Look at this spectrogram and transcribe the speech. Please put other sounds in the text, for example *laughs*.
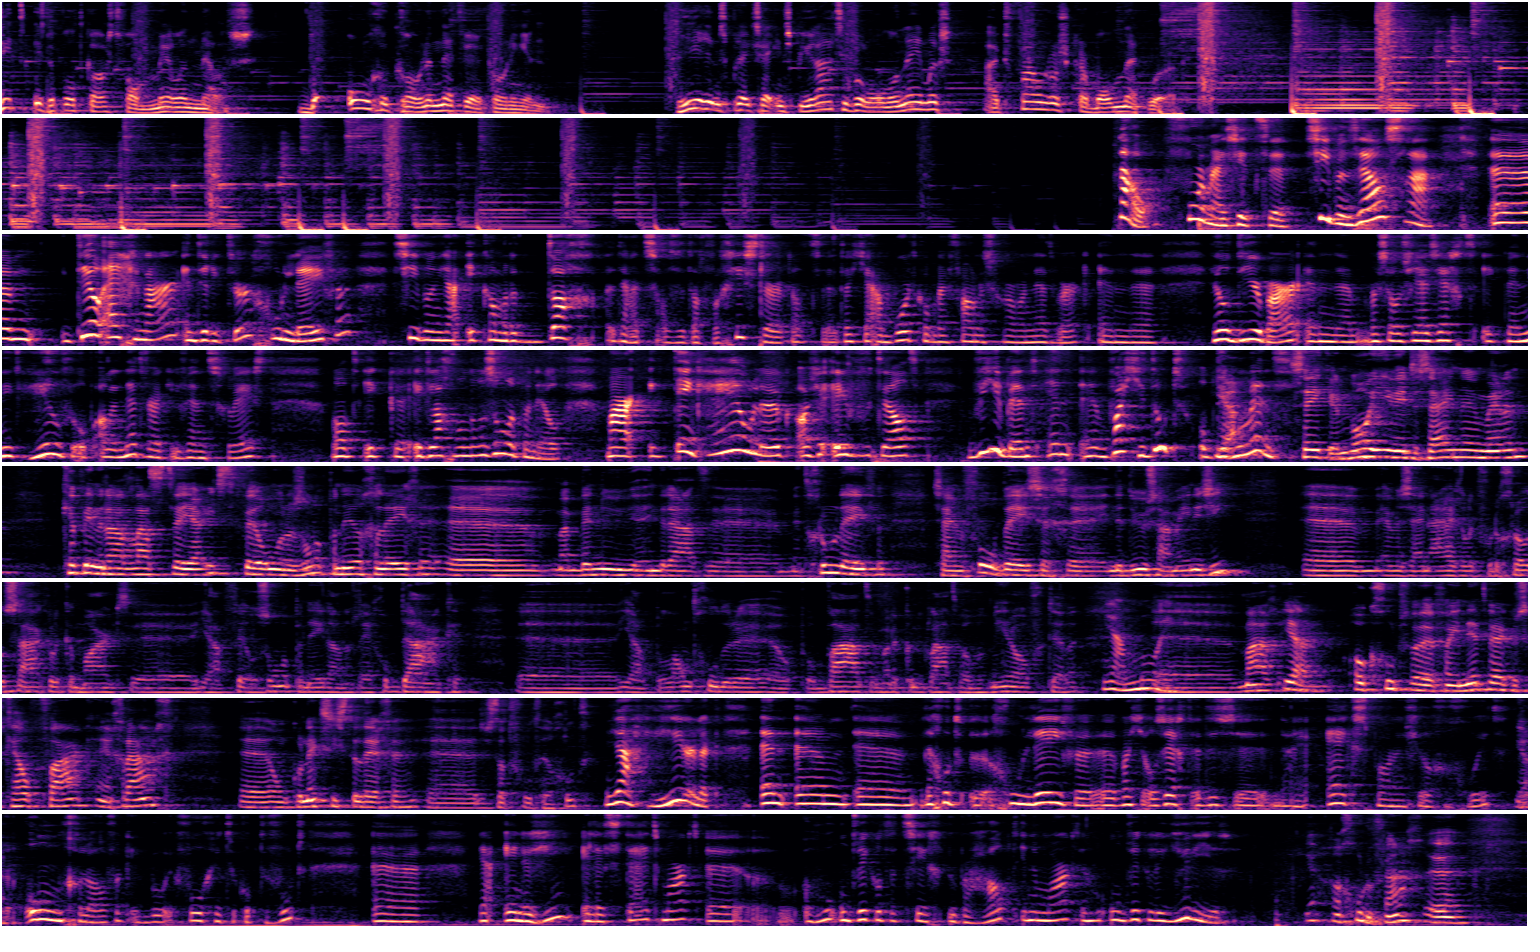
Dit is de podcast van Marilyn Mellis, de ongekroonde netwerkkoningin. Hierin spreekt zij inspiratievolle ondernemers uit Founders Carbon Network. Nou, voor mij zit uh, Sieben Zijlstra, um, deel-eigenaar en directeur Groen Leven. Sieben, ja, ik kan me de dag, ja, het is als de dag van gisteren, dat, uh, dat je aan boord kwam bij Founders Farmer Network. En uh, heel dierbaar. En, maar zoals jij zegt, ik ben niet heel veel op alle netwerkevents geweest, want ik, ik lag onder een zonnepaneel. Maar ik denk heel leuk als je even vertelt wie je bent en wat je doet op dit ja, moment. Zeker, mooi hier weer te zijn, Merlin. Ik heb inderdaad de laatste twee jaar iets te veel onder een zonnepaneel gelegen. Uh, maar ben nu inderdaad uh, met GroenLeven zijn we vol bezig uh, in de duurzame energie. en we zijn eigenlijk voor de grootzakelijke markt ja, veel zonnepanelen aan het leggen op daken. ja, op landgoederen, op, op, water, maar daar kan ik later wel wat meer over vertellen. Ja, mooi. maar ja, ook goed van je netwerk, dus ik help vaak en graag. Uh, om connecties te leggen. Uh, dus dat voelt heel goed. Ja, heerlijk. En um, uh, goed, Groen Leven, wat je al zegt, het is nou ja, exponentieel gegroeid. Ja. Ongelooflijk. Ik bedoel, ik volg je natuurlijk op de voet. ja, energie, elektriciteitsmarkt. hoe ontwikkelt het zich überhaupt in de markt en hoe ontwikkelen jullie het? Ja, een goede vraag.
